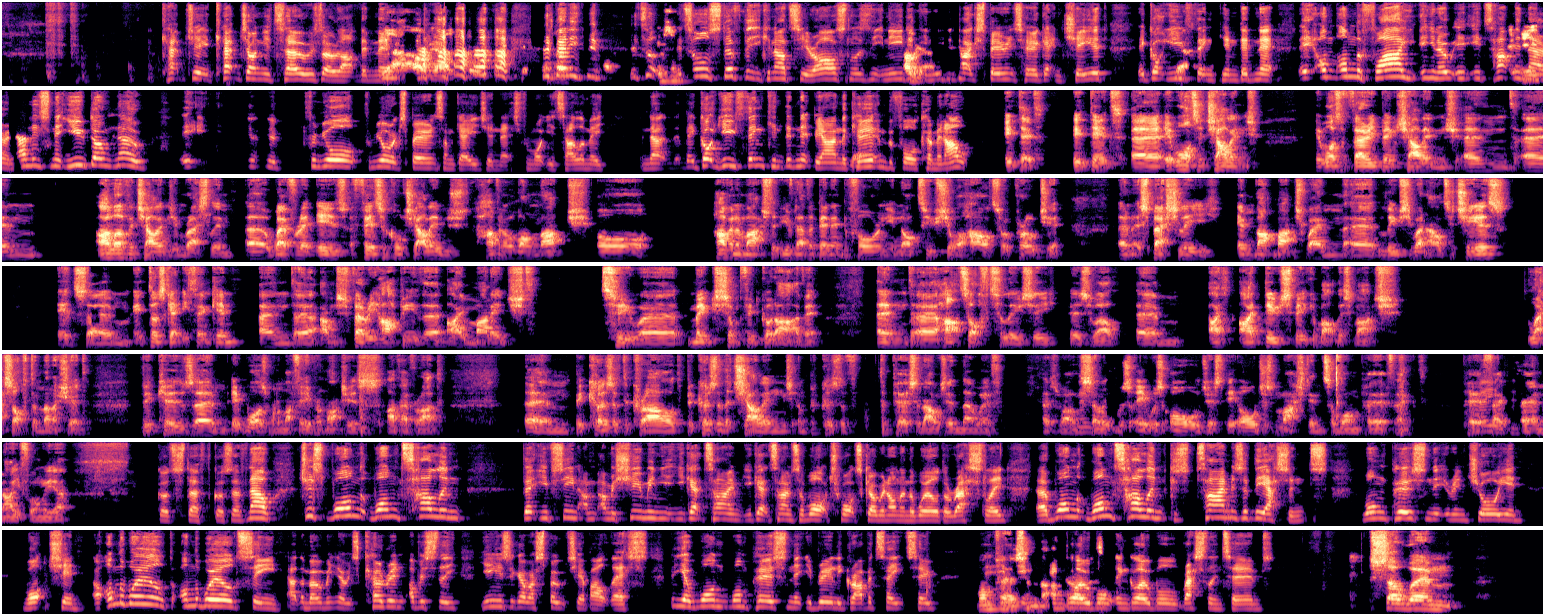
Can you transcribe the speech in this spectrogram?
Kept you kept you on your toes though, that didn't it? Yeah, oh, yeah. if anything, it's all, it's all stuff that you can add to your arsenal, isn't it? You needed, Oh, yeah. you needed that experience here getting cheered. It got you Yeah. thinking, didn't it? it on, on the fly, you know, it, it's happening It there, and, and isn't it? You don't know. It, you know, from your from your experience, I'm gauging this from what you're telling me, and that it got you thinking, didn't it, behind the Yeah. curtain before coming out? It did. It did. Uh, it was a challenge. It was a very big challenge, and um, I love a challenge in wrestling. Uh, whether it is a physical challenge, having a long match, or having a match that you've never been in before and you're not too sure how to approach it, and especially in that match when uh, Lucy went out to cheers, it's um, it does get you thinking, and uh, I'm just very happy that I managed to uh, make something good out of it and uh, hats off to Lucy as well. Um, I I do speak about this match less often than I should because um, it was one of my favourite matches I've ever had. Um, because of the crowd, because of the challenge, and because of the person I was in there with as well. So it was it was all just it all just mashed into one perfect perfect uh, night for me. Yeah. Good stuff. Good stuff. Now, just one one talent that you've seen. I'm, I'm assuming you, you get time. You get time to watch what's going on in the world of wrestling. Uh, one one talent because time is of the essence. One person that you're enjoying watching on the world on the world scene at the moment. You know, it's current. Obviously, years ago I spoke to you about this, but yeah, one one person that you really gravitate to. One person in, that in global in global wrestling terms. So, um,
